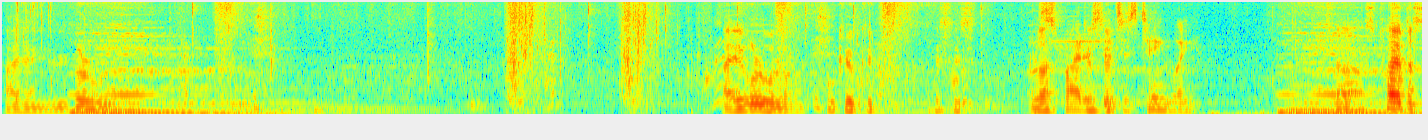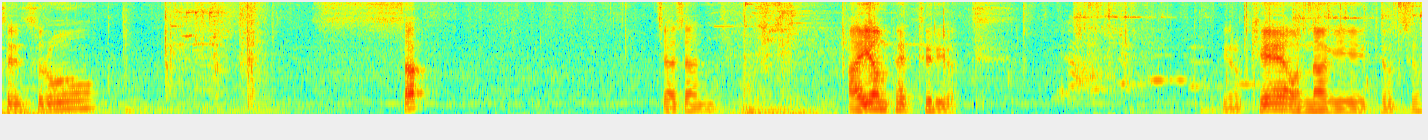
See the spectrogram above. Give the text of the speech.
아니 아니 이걸로 올라가. 아 이걸로 올라가. 오케이 오케이. 됐어 됐어. 올라가. Tingling. 자, 스파이더 센스로 싹. 짜잔. 아이언 패트리어트. 이렇게 언락이 되었죠.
